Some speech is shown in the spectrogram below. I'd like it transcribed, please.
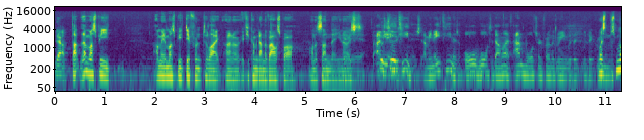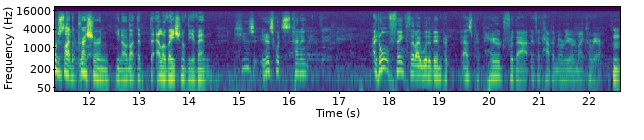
Yeah. That, that must be, I mean, it must be different to like, I don't know, if you come down the Valspar on a Sunday, you know, Yeah, it's, yeah, yeah. I mean, It's 18 is. I mean, 18 is all water down the left and water in front of the green with the with the. Green, well, it's, it's more just like the ruler. pressure and, you know, like the, the elevation of the event. Here's here's what's kind of. I don't think that I would have been pre- as prepared for that if it happened earlier in my career, Hmm.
